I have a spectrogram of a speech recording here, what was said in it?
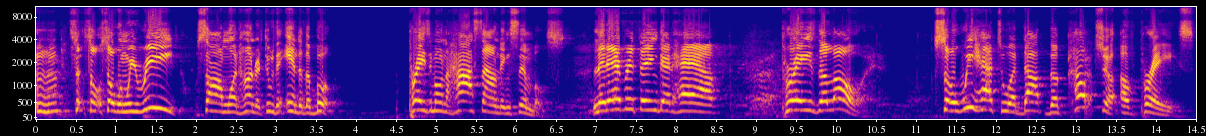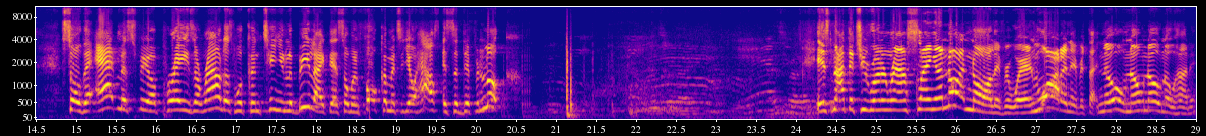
Mhm. So, so, so when we read Psalm 100 through the end of the book, praise Him on the high sounding cymbals. Let everything that have praise the Lord. So we have to adopt the culture of praise. So the atmosphere of praise around us will continue to be like that. So when folk come into your house, it's a different look. It's not that you're running around slinging anointing oil everywhere and water and everything. No, no, no, no, honey.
